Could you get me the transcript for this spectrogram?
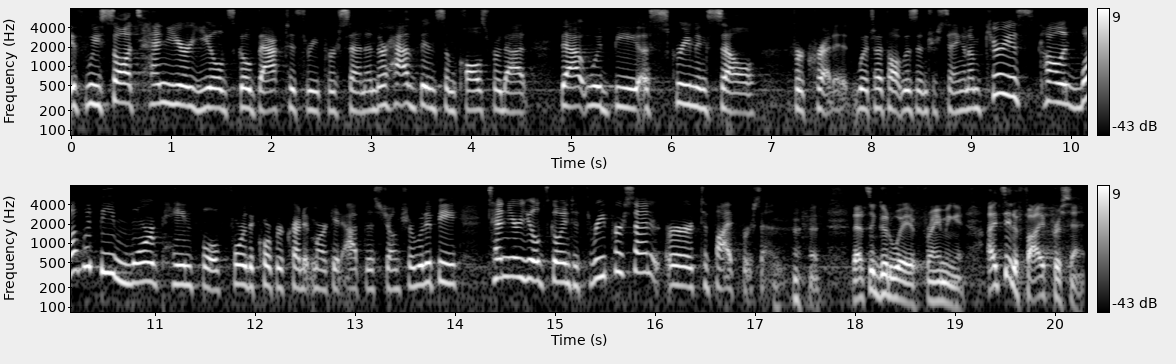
if we saw 10 year yields go back to 3%, and there have been some calls for that, that would be a screaming sell for credit, which I thought was interesting. And I'm curious, Collin, what would be more painful for the corporate credit market at this juncture? Would it be 10 year yields going to 3% or to 5%? That's a good way of framing it. I'd say to 5%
